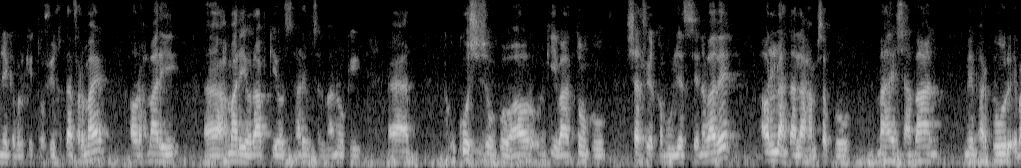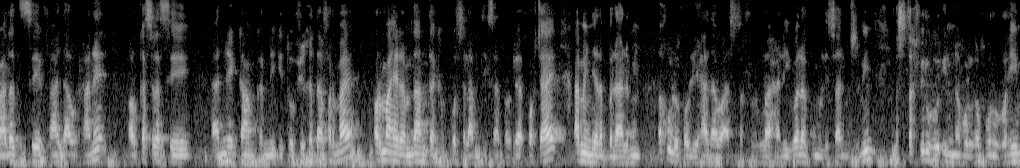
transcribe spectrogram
نیک عمل کی توفیق عطا فرمائے اور ہماری ہماری اور آپ کی اور سارے مسلمانوں کی کوششوں کو اور ان کی باتوں کو شرف قبولیت سے نوازے اور اللہ تعالی ہم سب کو ماہ شعبان میں بھرپور عبادت سے فائدہ اٹھانے اور کثرت سے نیک کام کرنے کی توفیق عطا فرمائے اور ماہ رمضان تک ہم کو سلامتی کے ساتھ پہنچائے امین رب العالمین۔ اقول قولی هذا واستغفر الله لي ولكم ولسائر المسلمين واستغفروه انه الغفور الرحيم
